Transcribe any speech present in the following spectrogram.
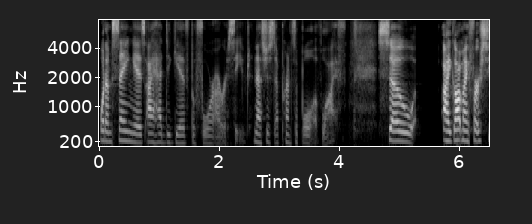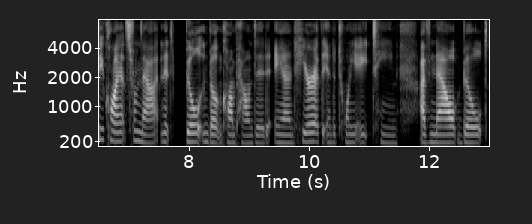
what I'm saying is, I had to give before I received. And that's just a principle of life. So, I got my first few clients from that, and it's built and built and compounded. And here at the end of 2018, I've now built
